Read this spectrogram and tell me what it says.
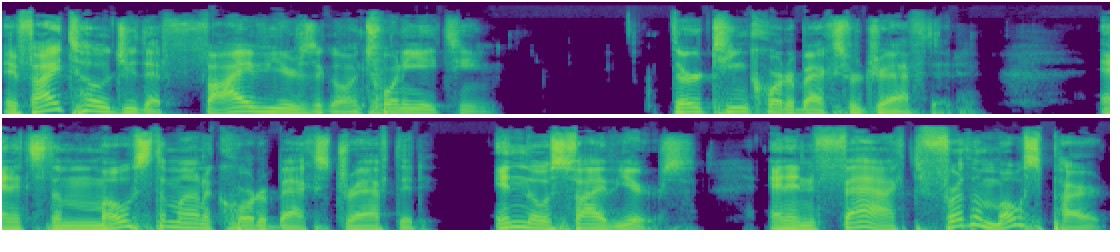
If I told you that five years ago in 2018, 13 quarterbacks were drafted, and it's the most amount of quarterbacks drafted in those five years. And in fact, for the most part,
